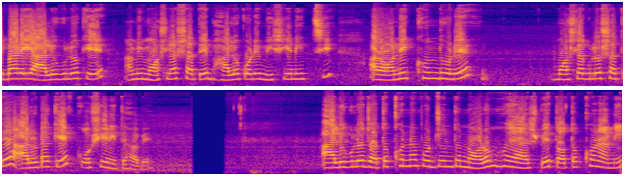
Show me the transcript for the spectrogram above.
এবার এই আলুগুলোকে আমি মশলার সাথে ভালো করে মিশিয়ে নিচ্ছি। আর অনেকক্ষণ ধরে মশলাগুলোর সাথে আলুটাকে কষিয়ে নিতে হবে। আলুগুলো যতক্ষণ না পর্যন্ত নরম হয়ে আসবে, ততক্ষণ আমি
